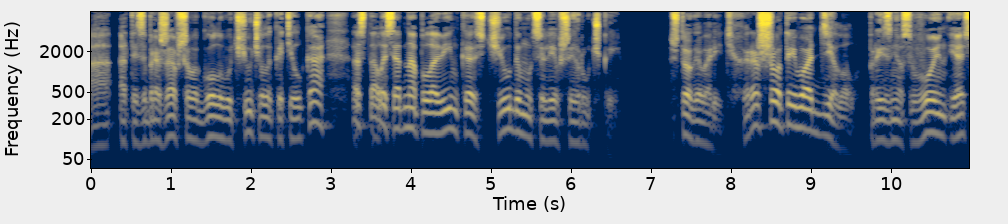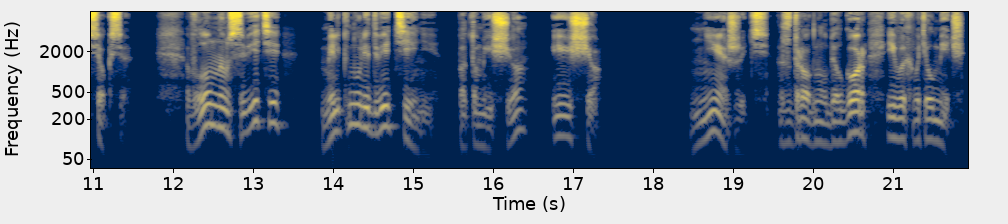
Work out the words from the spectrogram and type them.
а от изображавшего голову чучела котелка осталась одна половинка с чудом уцелевшей ручкой. «Что говорить, хорошо ты его отделал», — произнес воин и осекся. В лунном свете мелькнули две тени, потом еще и еще. «Нежить!» — вздрогнул Белгор и выхватил меч.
